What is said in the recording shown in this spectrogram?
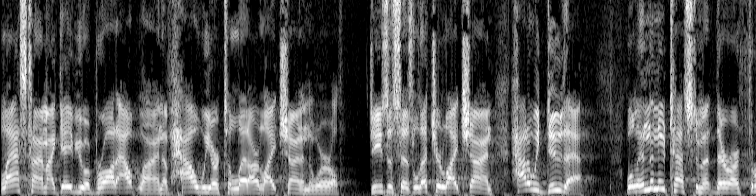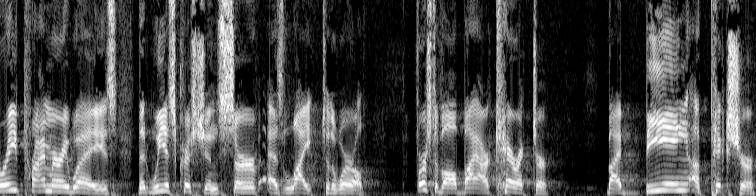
Last time I gave you a broad outline of how we are to let our light shine in the world. Jesus says, Let your light shine. How do we do that? Well, in the New Testament, there are three primary ways that we as Christians serve as light to the world. First of all, by our character, by being a picture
